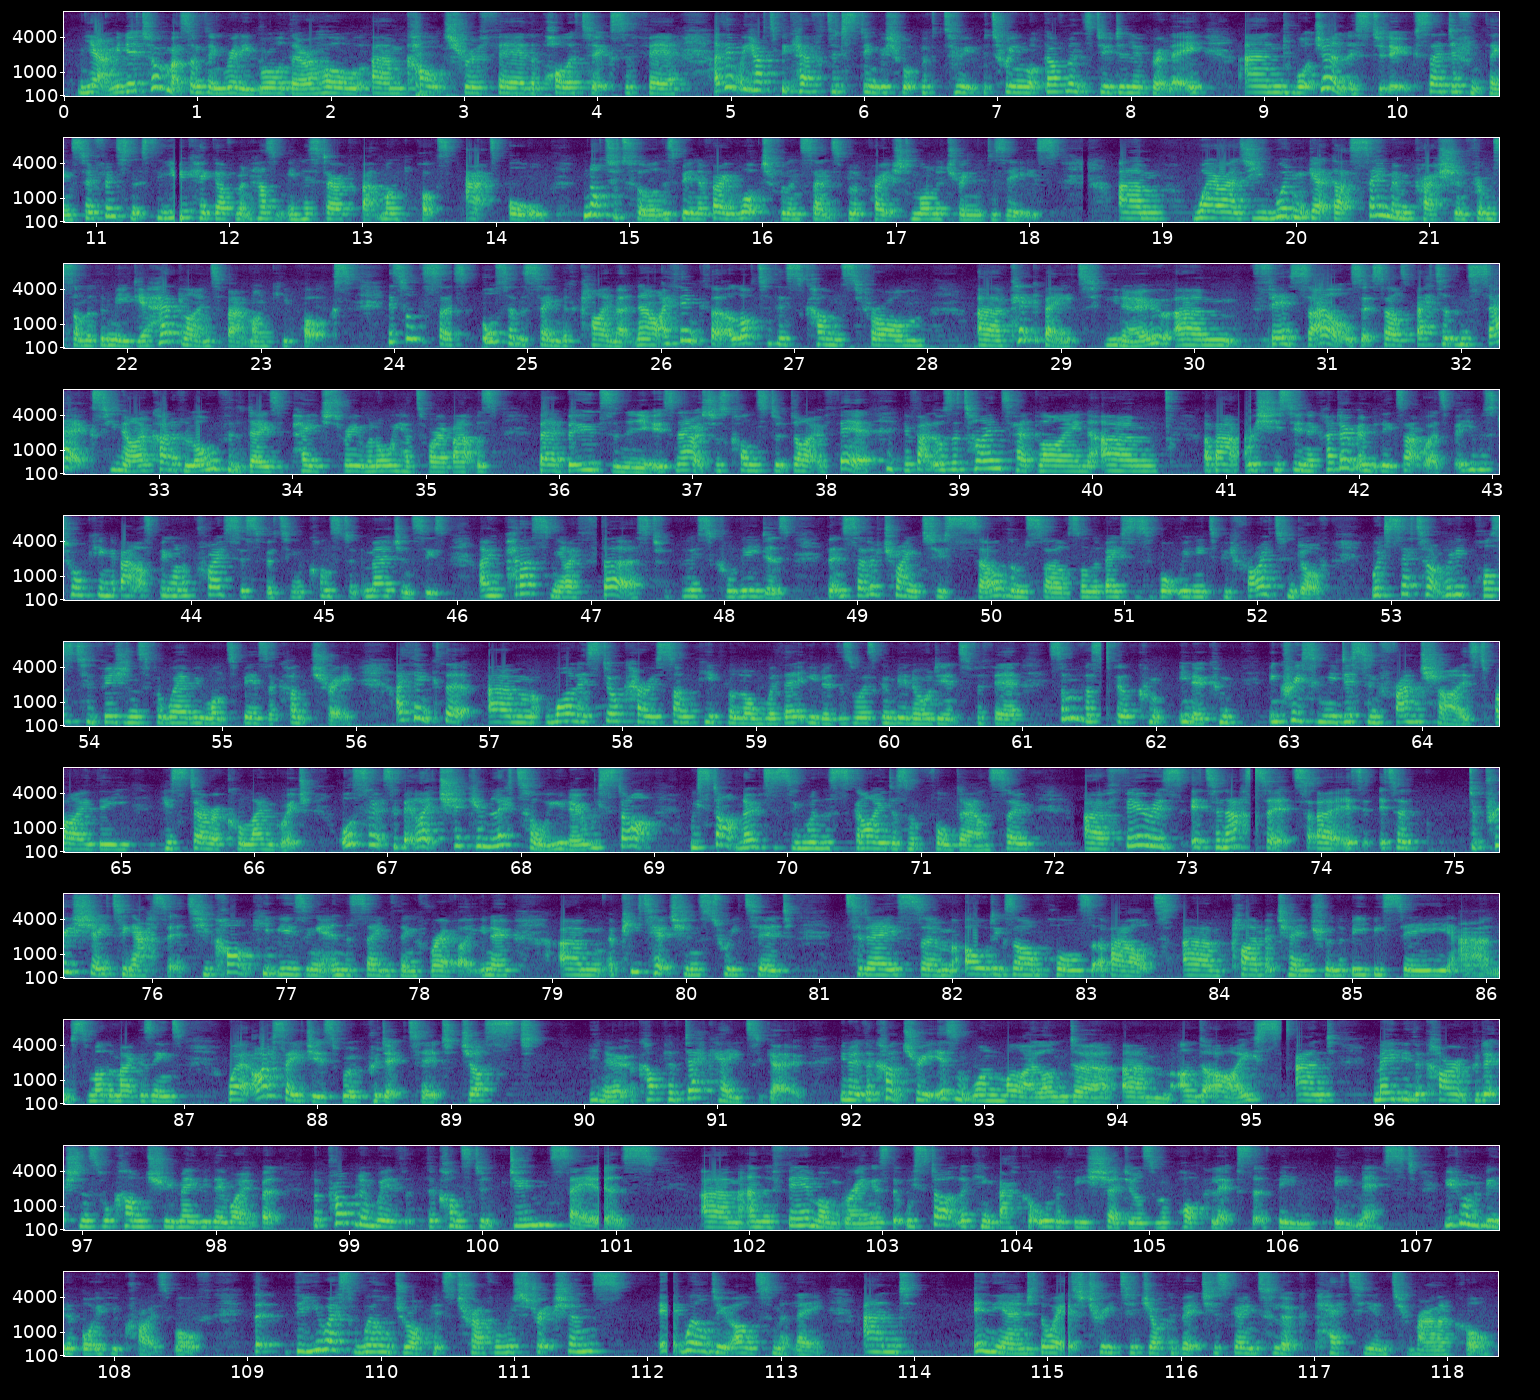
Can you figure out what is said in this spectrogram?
Yeah, I mean, you're talking about something really broad there, a whole um, culture of fear, the politics of fear. I think we have to be careful to distinguish what, between, what governments do deliberately and what journalists do, because they're different things. So, for instance, the UK government hasn't been hysterical about monkeypox at all. Not at all. There's been a very watchful and sensible approach to monitoring the disease. Um, whereas you wouldn't get that same impression from some of the media headlines about monkeypox. It's also, also the same with climate. Now, I think that a lot of this comes from uh, clickbait, you know, um, fear sells. It sells better than sex. You know, I kind of long for the days of page three when all we had to worry about was bare boobs in the news. Now it's just constant diet of fear. In fact, there was a Times headline um, about Rishi Sunak. I don't remember the exact words, but he was talking about us being on a crisis footing, constant emergencies. I mean, personally, I thirst for political leaders that instead of trying to sell themselves on the basis of what we need to be frightened of, would set up really positive visions for where we want to be as a country. I think that um, while it still carries some people along with it, you know, there's always going to be an audience for fear. Some of us feel, you know, increasingly disenfranchised by the hysterical language. Also, it's a bit like Chicken Little. You know, we start we start noticing when the sky doesn't fall down. So uh, fear is it's an asset. Uh, it's it's a depreciating asset. You can't keep using it in the same thing forever. You know, um, Pete Hitchens tweeted today some old examples about um, climate change from the BBC and some other magazines where ice ages were predicted just you know a couple of decades ago. You know the country isn't one mile under um, under ice, and maybe the current predictions will come true, maybe they won't. But the problem with the constant doomsayers um, and the fear mongering is that we start looking back at all of these schedules of apocalypse that have been been missed. You don't want to be the boy who cries wolf. The, the US will drop its travel restrictions. It will do ultimately, and in the end, the way it's treated Djokovic is going to look petty and tyrannical.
